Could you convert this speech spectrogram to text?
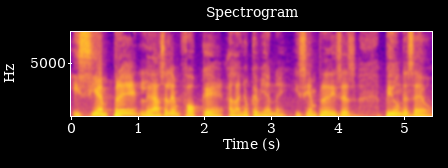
y siempre le das el enfoque al año que viene. Y siempre dices, pide un deseo.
